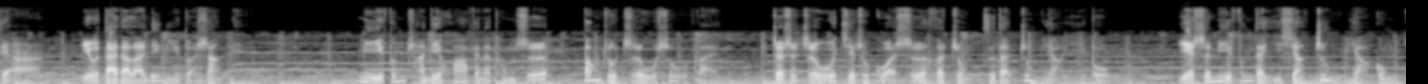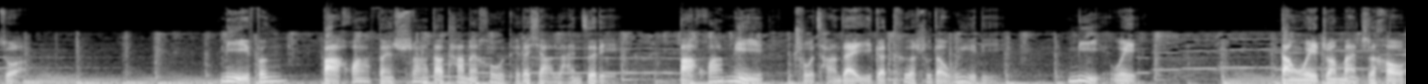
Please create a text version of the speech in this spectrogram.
点儿，又带到了另一朵上面。蜜蜂传递花粉的同时，帮助植物授粉。这是植物结出果实和种子的重要一步，也是蜜蜂的一项重要工作。蜜蜂把花粉刷到它们后腿的小篮子里，把花蜜储藏在一个特殊的胃里——蜜胃。当胃装满之后，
